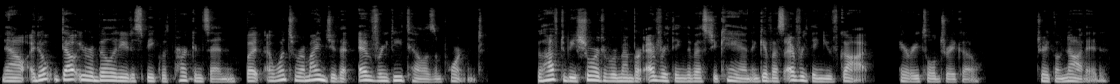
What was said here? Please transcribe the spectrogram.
Now, I don't doubt your ability to speak with Parkinson, but I want to remind you that every detail is important. You'll have to be sure to remember everything the best you can and give us everything you've got, Harry told Draco. Draco nodded.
